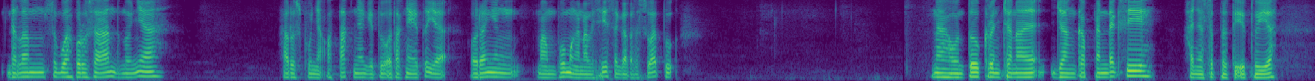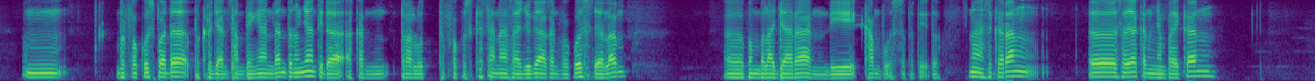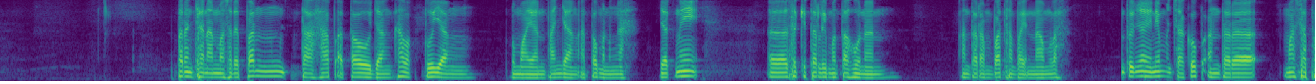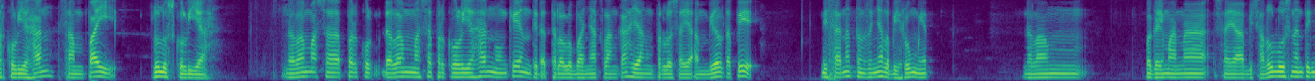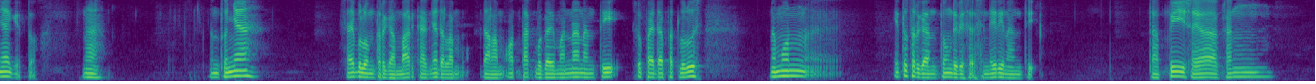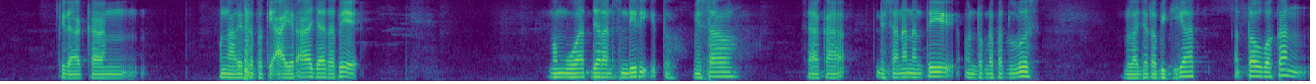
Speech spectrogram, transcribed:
dalam sebuah perusahaan tentunya harus punya otaknya gitu. Otaknya itu ya orang yang mampu menganalisis segala sesuatu. Nah, untuk rencana jangka pendek sih hanya seperti itu ya. Hmm, berfokus pada pekerjaan sampingan dan tentunya tidak akan terlalu terfokus ke sana. Saya juga akan fokus dalam uh, pembelajaran di kampus seperti itu. Nah, sekarang uh, saya akan menyampaikan perencanaan masa depan tahap atau jangka waktu yang lumayan panjang atau menengah, yakni eh, sekitar lima tahunan, antara 4 sampai 6 lah. Tentunya ini mencakup antara masa perkuliahan sampai lulus kuliah. Dalam masa perkul dalam masa perkuliahan mungkin tidak terlalu banyak langkah yang perlu saya ambil, tapi di sana tentunya lebih rumit. Dalam bagaimana saya bisa lulus nantinya gitu. Nah, tentunya saya belum tergambarkannya dalam dalam otak bagaimana nanti supaya dapat lulus. Namun eh, itu tergantung dari saya sendiri nanti. Tapi saya akan tidak akan mengalir seperti air aja, tapi membuat jalan sendiri gitu. Misal saya akan di sana nanti untuk dapat lulus belajar lebih giat atau bahkan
